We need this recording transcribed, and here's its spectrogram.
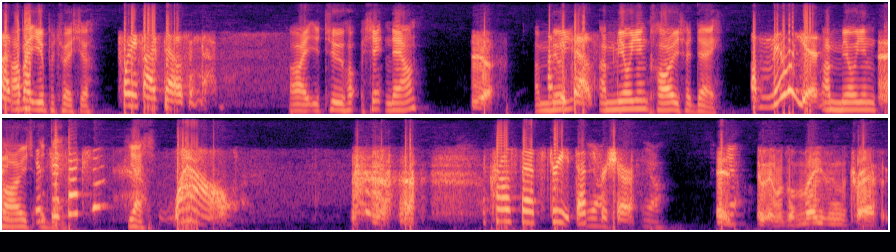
Uh, How about you, Patricia? Twenty-five thousand. All right, you two ho- sitting down. Yeah. A million, 100,000. a million cars a day. A million A million cars a day. intersection. Yes. Wow. Across that street, that's Yeah. for sure. Yeah. It, Yeah. it, it was amazing the traffic.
